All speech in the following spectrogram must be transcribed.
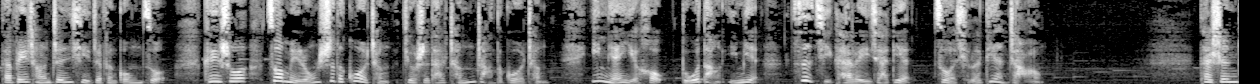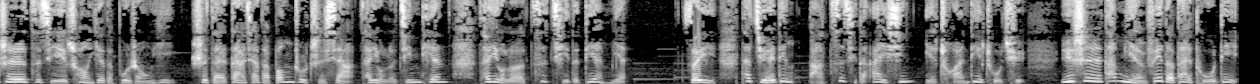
她非常珍惜这份工作，可以说做美容师的过程就是她成长的过程。一年以后，独当一面，自己开了一家店，做起了店长。他深知自己创业的不容易，是在大家的帮助之下才有了今天，才有了自己的店面。所以，他决定把自己的爱心也传递出去。于是，他免费的带徒弟，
